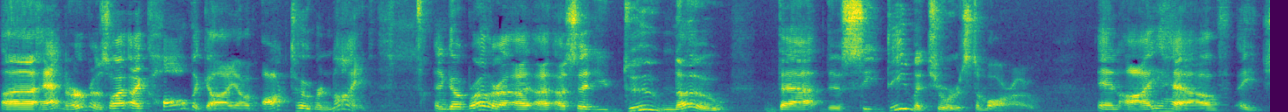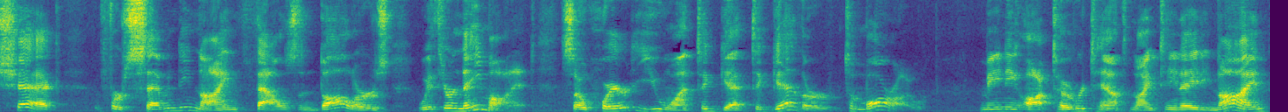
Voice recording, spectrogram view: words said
uh, Hatton Herman. So I, I call the guy on October 9th and go, brother, I, I, I said, you do know that this CD matures tomorrow. And I have a check for $79,000 with your name on it. So where do you want to get together tomorrow? Meaning October 10th, 1989.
